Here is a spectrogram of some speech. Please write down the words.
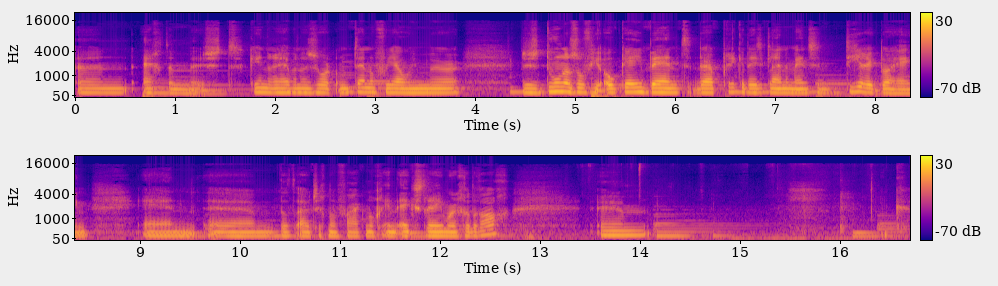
een echte must. Kinderen hebben een soort antenne voor jouw humeur. Dus doen alsof je oké bent. Daar prikken deze kleine mensen direct doorheen. En um, dat uitzicht dan vaak nog in extremer gedrag. Um, ik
